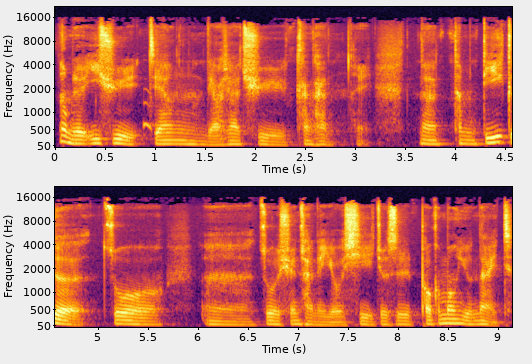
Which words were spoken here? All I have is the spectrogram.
那我们就依序这样聊下去看看。嘿，那他们第一个做呃做宣传的游戏就是 Pokémon Unite。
